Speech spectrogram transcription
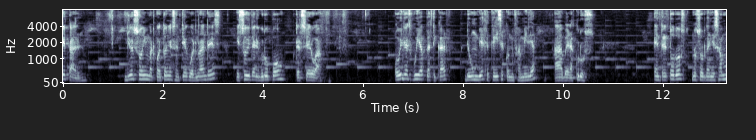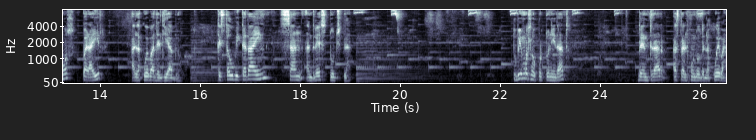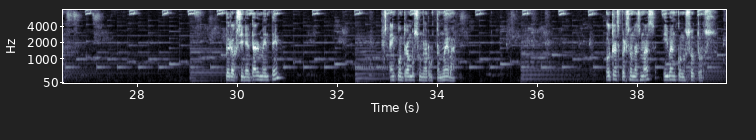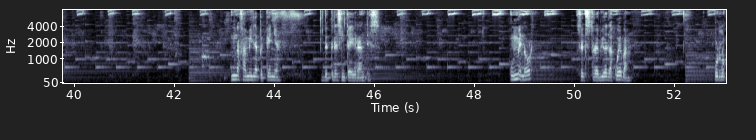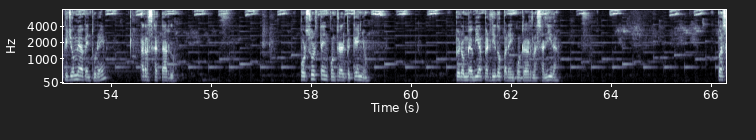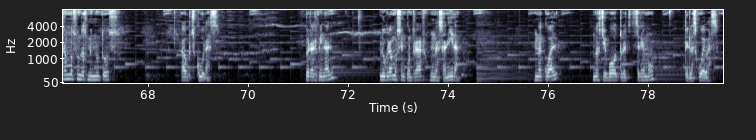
¿Qué tal? Yo soy Marco Antonio Santiago Hernández y soy del grupo Tercero A. Hoy les voy a platicar de un viaje que hice con mi familia a Veracruz. Entre todos nos organizamos para ir a la Cueva del Diablo, que está ubicada en San Andrés Tuxtla. Tuvimos la oportunidad de entrar hasta el fondo de la cueva pero accidentalmente encontramos una ruta nueva. Otras personas más iban con nosotros. Una familia pequeña de tres integrantes. Un menor se extravió en la cueva, por lo que yo me aventuré a rescatarlo. Por suerte encontré al pequeño, pero me había perdido para encontrar la salida. Pasamos unos minutos a obscuras, pero al final logramos encontrar una salida, una cual nos llevó a otro extremo de las cuevas.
